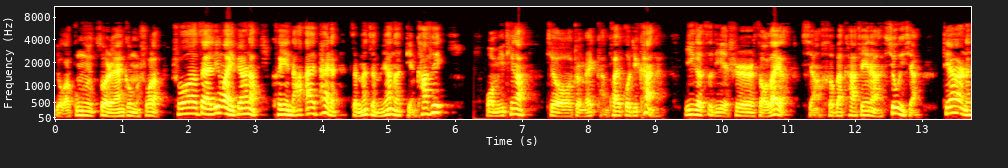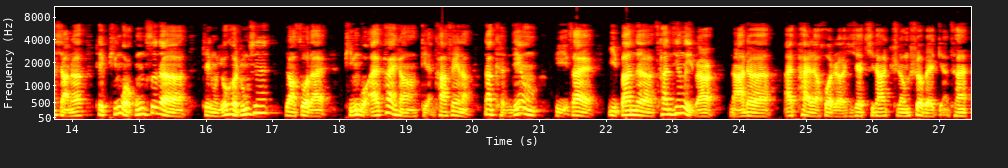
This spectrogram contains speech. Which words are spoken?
有个工作人员跟我们说了，说在另外一边呢可以拿 iPad 怎么怎么样的点咖啡。我们一听啊，就准备赶快过去看看。一个自己也是走累了，想喝杯咖啡呢休息一下。第二呢，想着这苹果公司的这种游客中心。要坐在苹果 iPad 上点咖啡呢，那肯定比在一般的餐厅里边拿着 iPad 或者一些其他智能设备点餐，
